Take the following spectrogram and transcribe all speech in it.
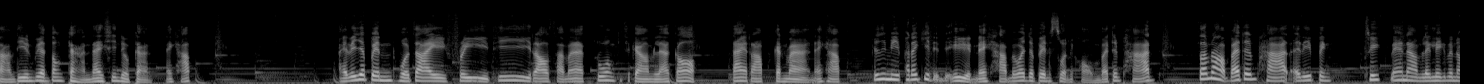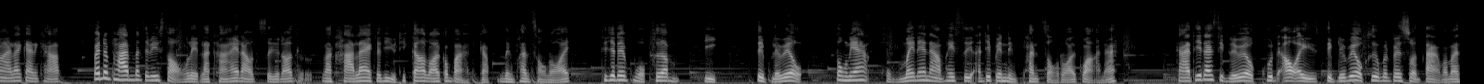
ตามที่เพื่อนๆต้องการได้เช่นเดียวกันนะครับอันนี้จะเป็นหัวใจฟรีที่เราสามารถร่วมกิจกรรมแล้วก็ได้รับกันมานะครับก็จะมีภารกิจอื่นๆนะครับ ไม่ว่าจะเป็นส่วนของ Battle Pass สำหรับ Battle Pass อันนี้เป็น ทริคแนะนำเล็กๆ น้อยๆแล้วกันครับ Battle Pass มันจะมี 2เลทราคาให้เราซื้อเนาะราคาแรกก็จะอยู่ที่ 900 กว่าบาทกับ 1,200 ที่จะได้บวกเพิ่มอีก 10เลเวลตรงเนี้ยผมไม่แนะนำให้ซื้ออันที่เป็น 1,200 กว่านะ การที่ได้ 10เลเวลคุณเอาไอ้10เลเวลคือมันเป็นส่วนต่างประมาณ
